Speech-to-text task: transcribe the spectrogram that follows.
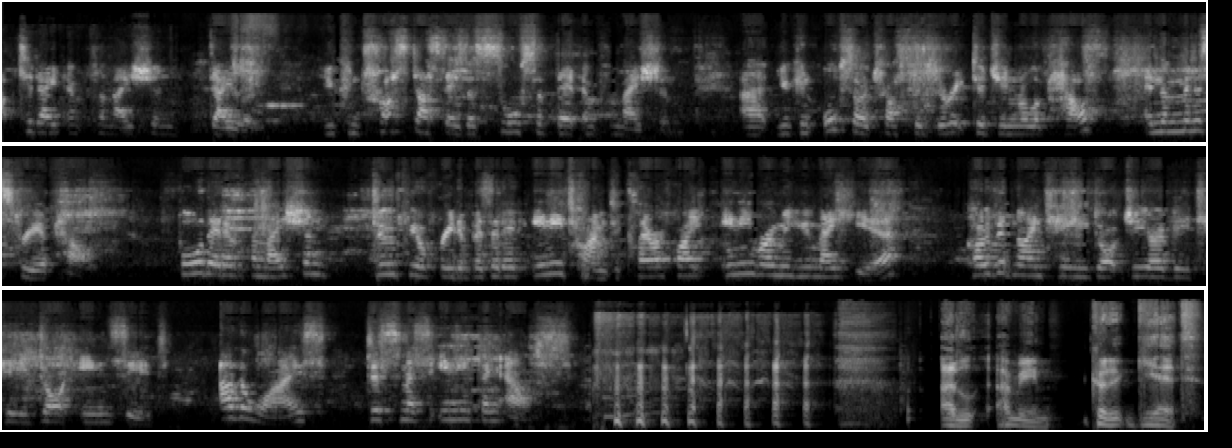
up-to-date information daily. You can trust us as a source of that information. Uh, you can also trust the Director General of Health and the Ministry of Health. For that information, do feel free to visit at any time to clarify any rumour you may hear. COVID19.govt.nz. Otherwise, dismiss anything else. I, I mean, could it get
